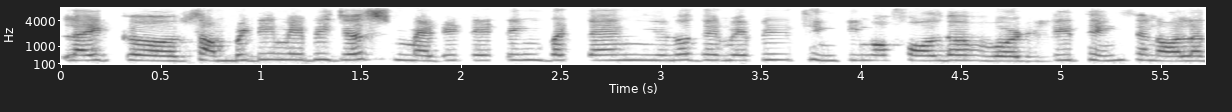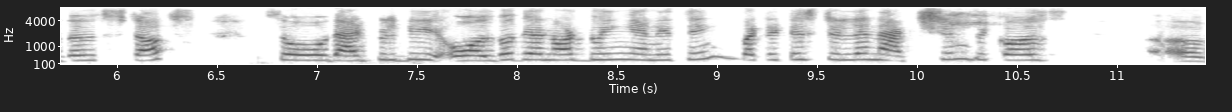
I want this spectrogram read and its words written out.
like uh, somebody may be just meditating, but then you know they may be thinking of all the worldly things and all other stuff. So that will be although they are not doing anything, but it is still an action because uh,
